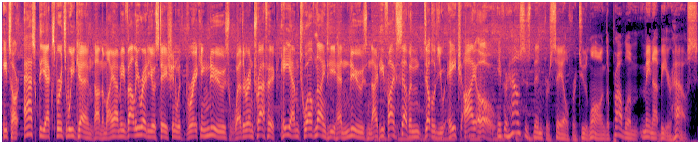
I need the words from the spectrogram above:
It's our Ask the Experts weekend on the Miami Valley radio station with breaking news, weather, and traffic. AM 1290 and News 957 WHIO. If your house has been for sale for too long, the problem may not be your house.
